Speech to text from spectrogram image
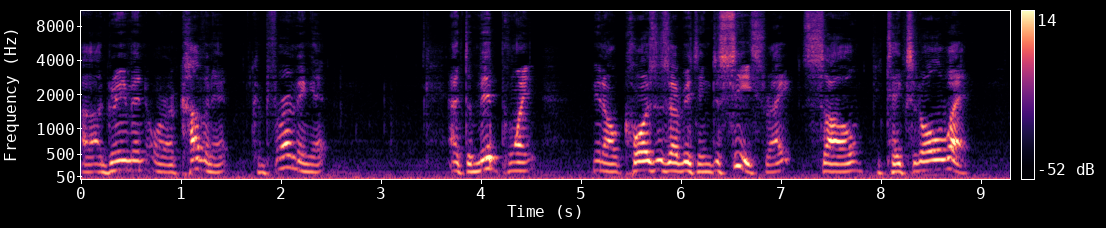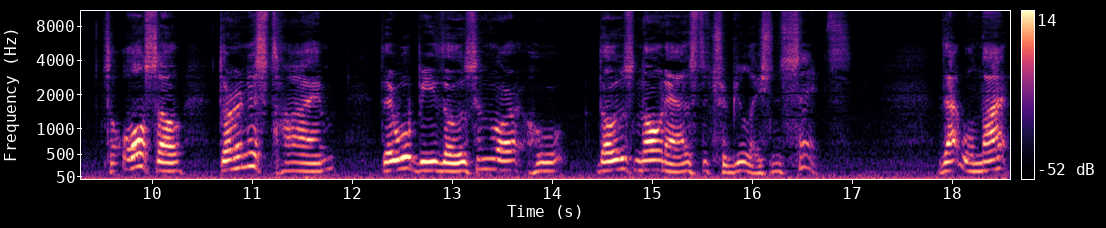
uh, agreement or a covenant, confirming it, at the midpoint, you know, causes everything to cease, right? So he takes it all away. So also during this time, there will be those who are who those known as the tribulation saints that will not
